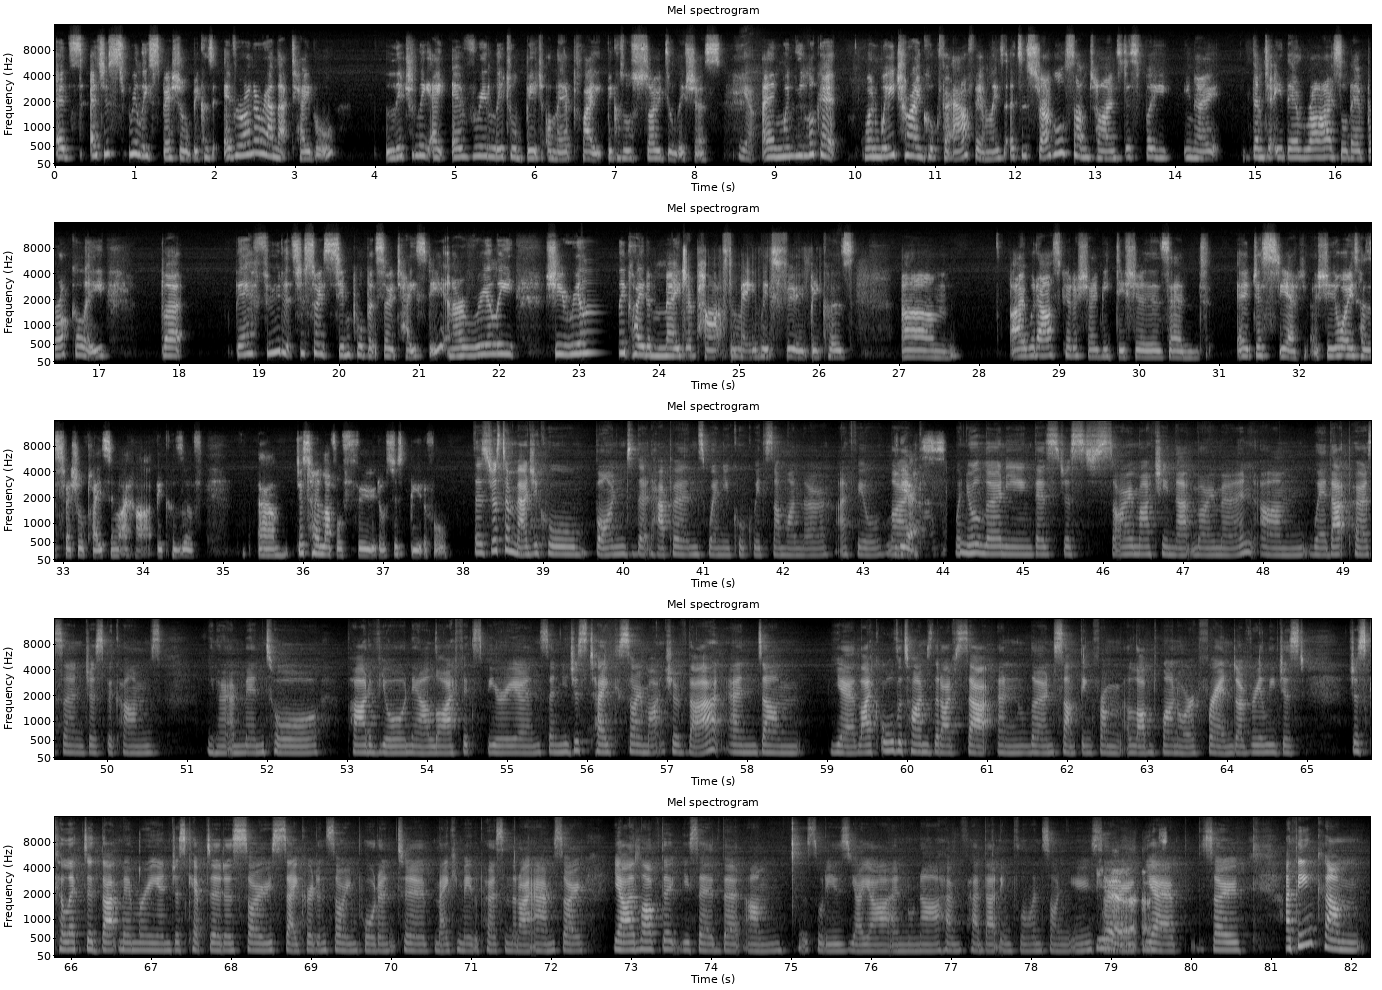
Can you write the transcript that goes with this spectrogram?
it's it's just really special because everyone around that table literally ate every little bit on their plate because it was so delicious. Yeah. And when you look at when we try and cook for our families, it's a struggle sometimes just for you know them to eat their rice or their broccoli, but their food it's just so simple but so tasty and I really she really played a major part for me with food because um I would ask her to show me dishes and it just yeah she always has a special place in my heart because of um, just her love of food. It was just beautiful. There's just a magical bond that happens when you cook with someone though i feel like. Yes. when you're learning there's just so much in that moment um, where that person just becomes you know a mentor part of your now life experience and you just take so much of that. And um, yeah like all the times that i've sat and learned something from a loved one or a friend i've really just just collected that memory and just kept it as so sacred and so important to making me the person that i am. So yeah i love that you said that um Suri's yaya and nuna have had that influence on you. So yeah, yeah so i think um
